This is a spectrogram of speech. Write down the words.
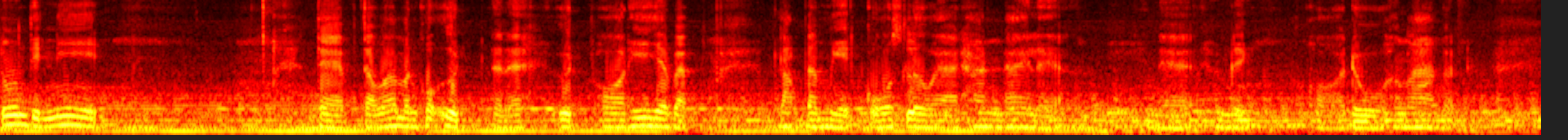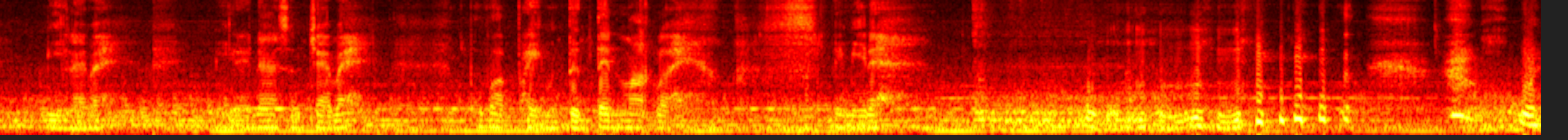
นู่นติดนี่ แต่แต่ว่ามันก็อึดนะนะ อึดพอที่จะแบบรับดาเมจโกสเลเวลท่านได้เลยอะนะฮะคุณเด็กขอดูข้างล่างก่อน มีอะไรไหม มีอะไรน่าสนใจไหมเพราะว่าเพลงมันตื่นเต้นมากเลย ไม่มีนะ เว้ย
